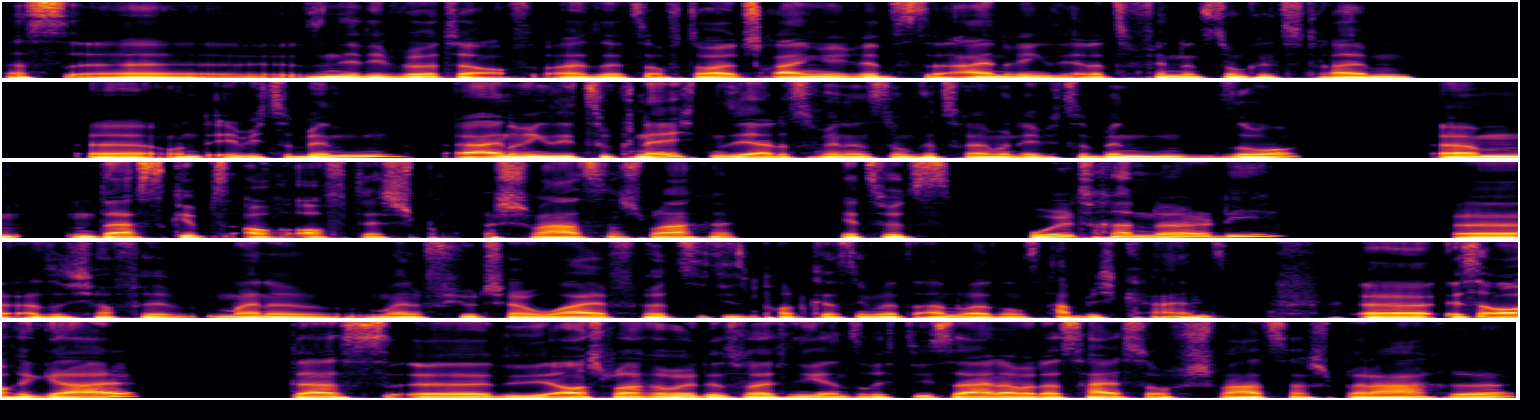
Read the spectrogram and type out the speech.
das äh, sind ja die Wörter, auf, also jetzt auf Deutsch reingeritzt, ein Ring, sie alle zu finden, ins Dunkel zu treiben äh, und ewig zu binden. Äh, ein Ring, sie zu knechten, sie alle zu finden, ins Dunkel zu treiben und ewig zu binden, so. Ähm, und das gibt's auch auf der Spr schwarzen Sprache. Jetzt wird's ultra nerdy. Äh, also ich hoffe, meine, meine Future Wife hört sich diesen Podcast niemals an, weil sonst habe ich keins. Äh, ist auch egal. Das, äh, die Aussprache wird jetzt vielleicht nicht ganz richtig sein, aber das heißt auf schwarzer Sprache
